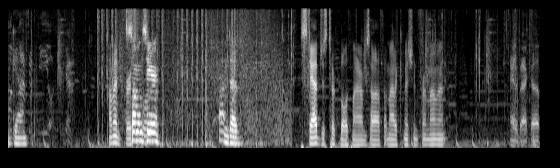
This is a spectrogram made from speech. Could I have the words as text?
Again. I'm in first. Someone's floor. here. I'm dead. Scav just took both my arms off. I'm out of commission for a moment. I gotta back up.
